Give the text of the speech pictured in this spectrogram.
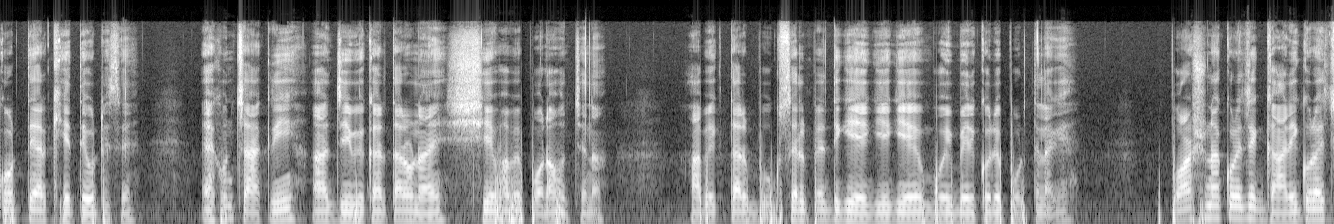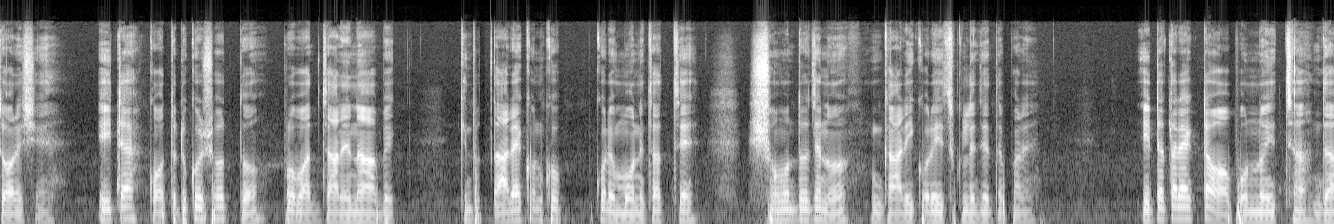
করতে আর খেতে উঠেছে। এখন চাকরি আর জীবিকার তাড়নায় সেভাবে পড়া হচ্ছে না। আবেগ তার বুক সেলফের দিকে এগিয়ে গিয়ে বই বের করে পড়তে লাগে। পড়াশোনা করে যে গাড়ি ঘোড়ায় চড়ে সে এইটা কতটুকু সত্য? প্রবাদ জানে না আবেগ, কিন্তু তার এখন খুব করে মনে চাচ্ছে সমুদ্র যেন গাড়ি করে স্কুলে যেতে পারে। এটা তার একটা অপূর্ণ ইচ্ছা যা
